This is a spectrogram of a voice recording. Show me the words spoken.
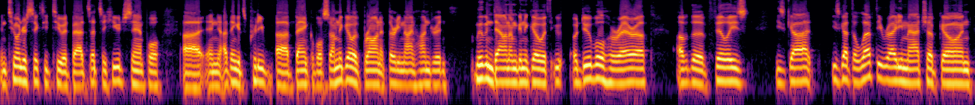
and 262 at bats. That's a huge sample, uh, and I think it's pretty uh, bankable. So I'm going to go with Braun at 3,900. Moving down, I'm going to go with Odubel Herrera of the Phillies. He's got he's got the lefty righty matchup going.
